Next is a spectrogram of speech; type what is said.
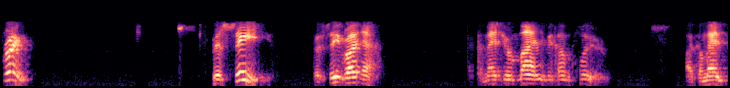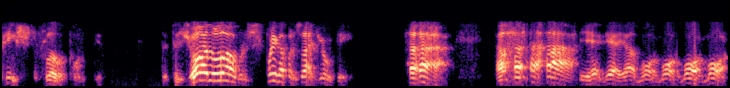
strength. Receive. Receive right now. I command your mind to become clear. I command peace to flow upon you. That the joy of the Lord will spring up inside your being. Ha ha. Ha ha ha. Yeah, yeah, yeah. More, more, more, more.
